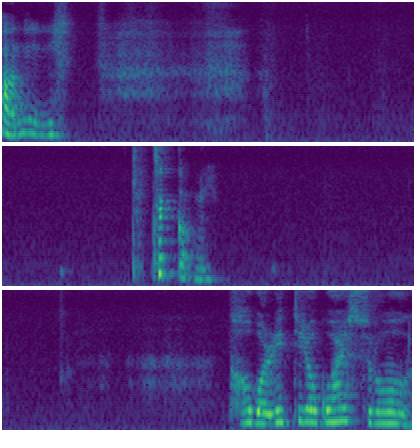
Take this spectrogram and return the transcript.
아니. 죄책감이 더 멀리 뛰려고 할수록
